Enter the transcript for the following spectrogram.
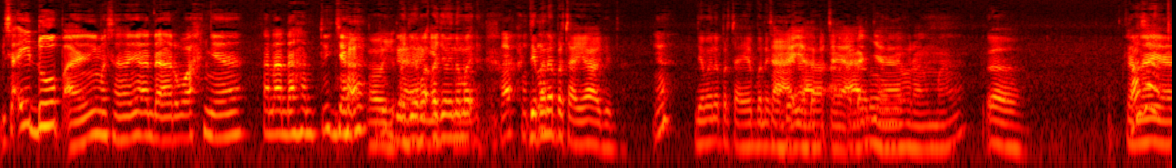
bisa hidup anjing masalahnya ada arwahnya kan ada hantunya Oh, iya, oh, gitu. jangan nama, Takut dia mana lah. percaya gitu. Ya Dia mana percaya boneka percaya ada, percaya ada aja orang mah Eh, karena Masa? ya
